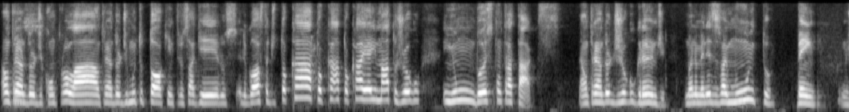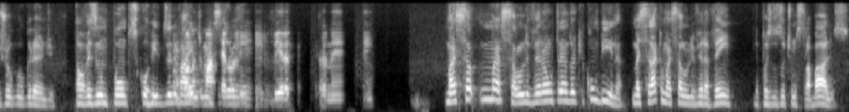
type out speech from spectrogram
É um treinador Isso. de controlar, um treinador de muito toque entre os zagueiros. Ele gosta de tocar, tocar, tocar e aí mata o jogo em um, dois contra-ataques. É um treinador de jogo grande. O Mano Menezes vai muito bem em jogo grande. Talvez em pontos corridos ele vai. Falando de Marcelo Oliveira também. Marcelo, Marcelo Oliveira é um treinador que combina. Mas será que o Marcelo Oliveira vem depois dos últimos trabalhos?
